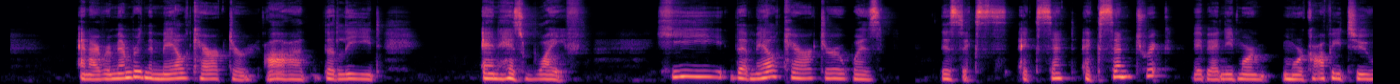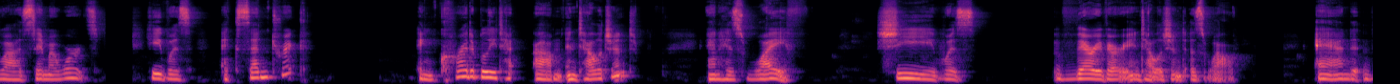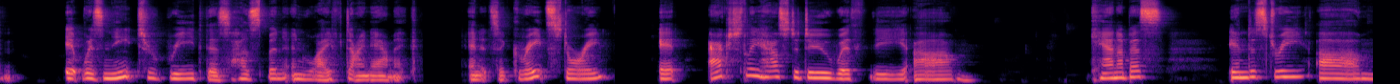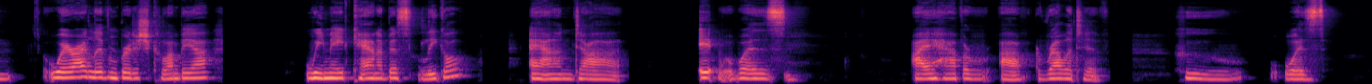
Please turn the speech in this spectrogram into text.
And I remember the male character, ah, the lead, and his wife. He, the male character, was this ex- eccentric. Maybe I need more more coffee to uh, say my words. He was eccentric, incredibly um, intelligent, and his wife, she was very very intelligent as well. And it was neat to read this husband and wife dynamic. And it's a great story. It actually has to do with the um, cannabis industry. Um, where I live in British Columbia, we made cannabis legal. And uh, it was, I have a, a relative who was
